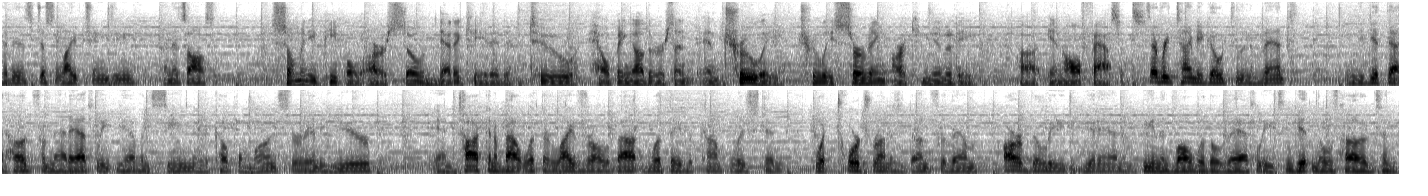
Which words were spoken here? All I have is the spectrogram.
it is just life changing and it's awesome. So many people are so dedicated to helping others and, and truly, truly serving our community uh, in all facets. Every time you go to an event and you get that hug from that athlete you haven't seen in a couple months or in a year, and talking about what their lives are all about and what they've accomplished and what Torch Run has done for them. Our ability to get in and being involved with those athletes and getting those hugs and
